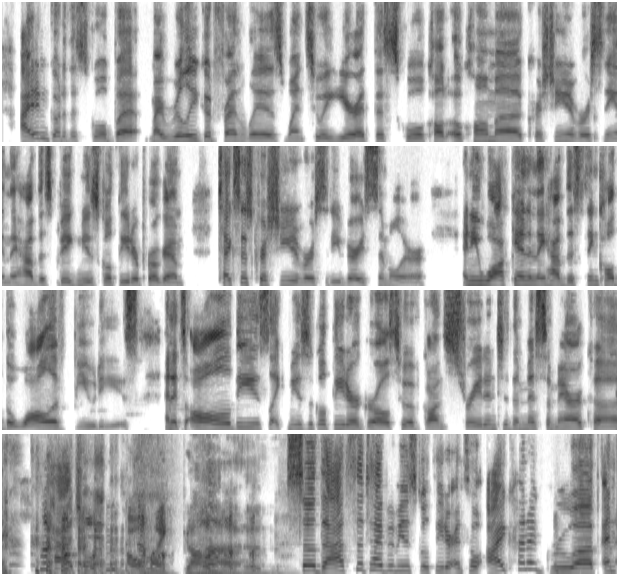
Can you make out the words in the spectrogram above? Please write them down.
i didn't go to the school but my really good friend liz went to a year at this school called oklahoma christian university and they have this big musical theater program texas christian university very similar and you walk in and they have this thing called the wall of beauties. And it's all these like musical theater girls who have gone straight into the miss america pageant. Oh my god. so that's the type of musical theater. And so i kind of grew up and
